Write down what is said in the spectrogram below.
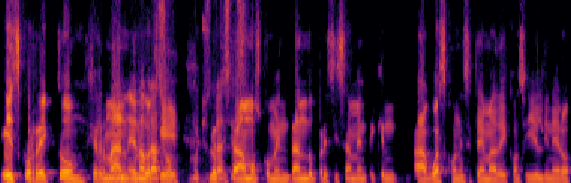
Es correcto, Germán, es lo que, Muchas lo que estábamos comentando precisamente, que aguas con ese tema de conseguir el dinero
